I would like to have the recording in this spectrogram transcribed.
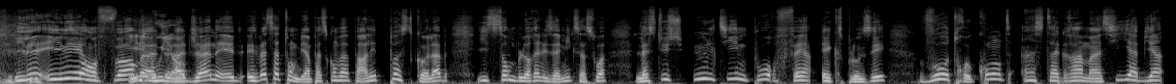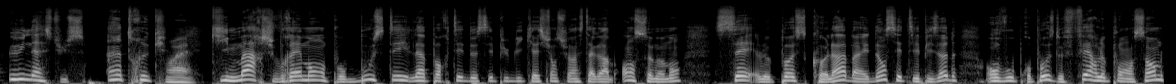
Il est, il est en forme, Adjan, et, et ben, ça tombe bien parce qu'on va parler post collab. Il semblerait, les amis, que ça soit l'astuce ultime pour faire exploser votre compte Instagram. Hein. S'il y a bien une astuce, un truc qui marche vraiment pour booster la portée de ces publications sur Instagram en ce moment, c'est le post collab. Hein. Et dans cet épisode, on vous propose de faire le point ensemble,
